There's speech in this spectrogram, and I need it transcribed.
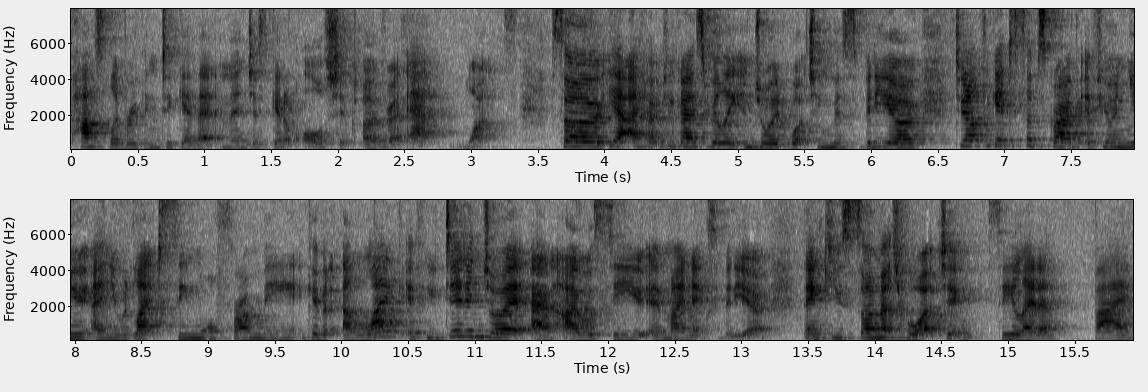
parcel everything together and then just get it all shipped over at once. So yeah, I hope you guys really enjoyed watching this video. Do not forget to subscribe if you're new and you would like to see more from me. Give it a like if you did enjoy it and I will see you in my next video. Thank you so much for watching. See you later. Bye.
